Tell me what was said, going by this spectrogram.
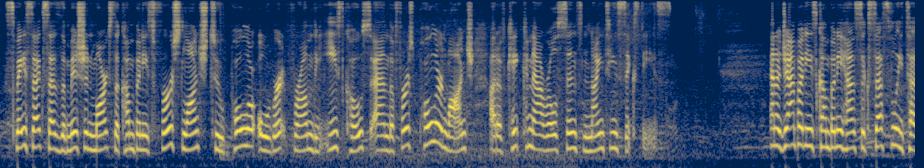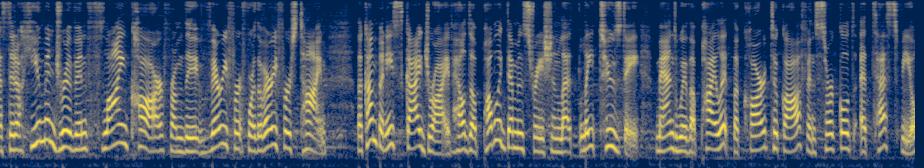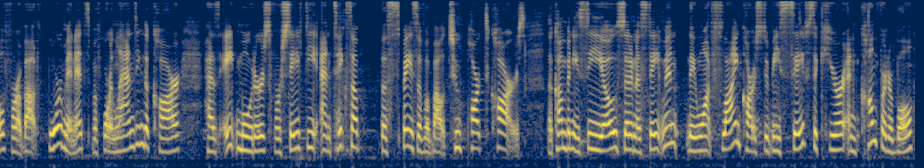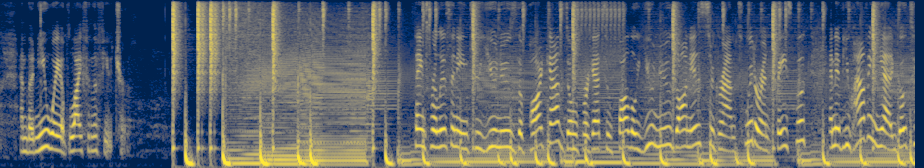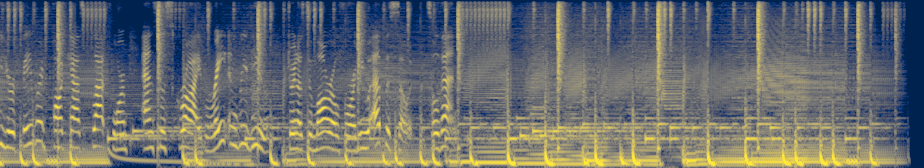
SpaceX says the mission marks the company's first launch to polar orbit from the East Coast and the first polar launch out of Cape Canaveral since 1960s. And a Japanese company has successfully tested a human-driven flying car from the very fir- for the very first time. The company, SkyDrive, held a public demonstration late Tuesday. Manned with a pilot, the car took off and circled a test field for about four minutes before landing. The car has eight motors for safety and takes up the space of about two parked cars. The company's CEO said in a statement they want flying cars to be safe, secure, and comfortable, and the new way of life in the future. Thanks for listening to U News, the podcast. Don't forget to follow U News on Instagram, Twitter, and Facebook. And if you haven't yet, go to your favorite podcast platform and subscribe, rate, and review. Join us tomorrow for a new episode. Until then.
